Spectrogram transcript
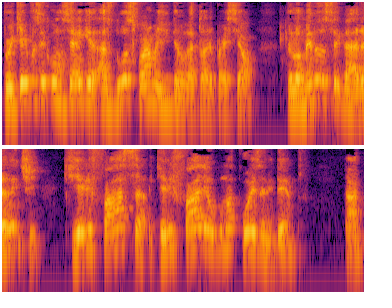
Porque aí você consegue as duas formas de interrogatório parcial. Pelo menos você garante que ele faça, que ele fale alguma coisa ali dentro. Tá?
